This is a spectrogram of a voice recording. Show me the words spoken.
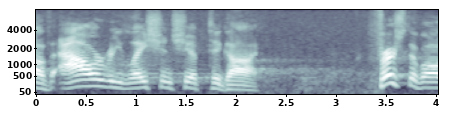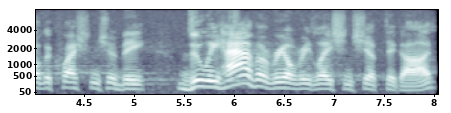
of our relationship to God. First of all, the question should be do we have a real relationship to God?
